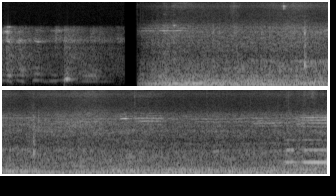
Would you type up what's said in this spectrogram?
কেটেছে দিন। উঠে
